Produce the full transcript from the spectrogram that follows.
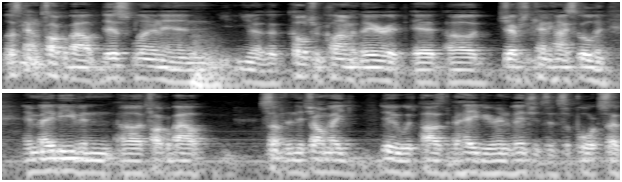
let's kind of talk about discipline and you know the culture and climate there at, at uh, Jefferson County High School and, and maybe even uh, talk about something that y'all may do with positive behavior interventions and support. So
